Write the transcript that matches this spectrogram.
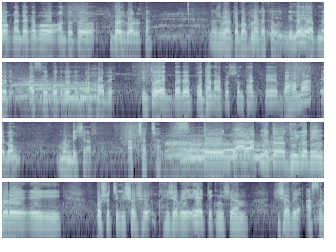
বকনা দেখাবো অন্তত দশ বারোটা। দশ বারোটা বকনা দেখাবো। এই মিলেই আপনার আজকের প্রতিবেদনটা হবে। কিন্তু একবারে প্রধান আকর্ষণ থাকবে বাহামা এবং মুন্ডি সার। আচ্ছা আচ্ছা। তো আর আপনি তো দীর্ঘদিন ধরে এই পশু চিকিৎসা হিসাবে এআই টেকনিশিয়ান হিসাবে আছেন।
